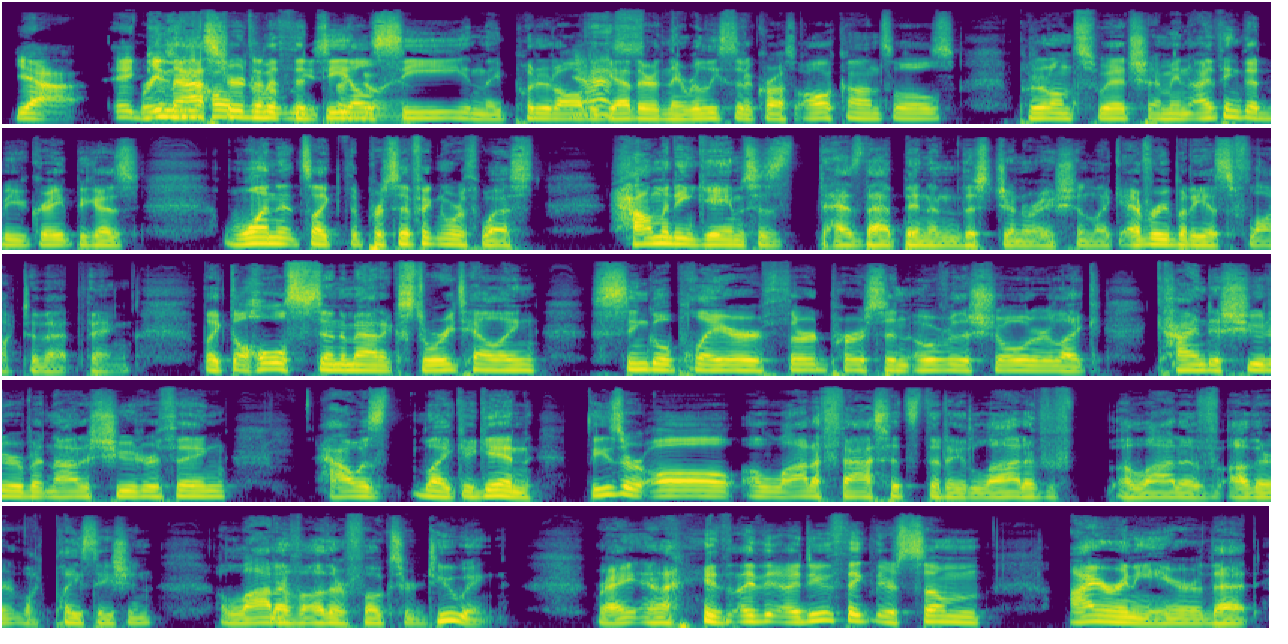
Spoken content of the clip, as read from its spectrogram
yeah, it gives me hope remastered with the least they're doing it. DLC and they put it all Yes. together and they released it across all consoles, put it on Switch. I mean, I think that'd be great because one, it's like the Pacific Northwest. How many games has has that been in this generation? Like everybody has flocked to that thing. Like the whole cinematic storytelling, single player, third person, over the shoulder, like kind of shooter but not a shooter thing. How is like again, these are all a lot of facets that a lot of a lot of other like PlayStation, a lot of other folks are doing, right? And I, I, do think there's some irony here that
